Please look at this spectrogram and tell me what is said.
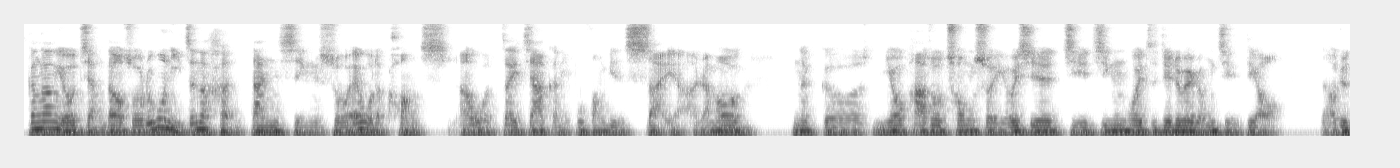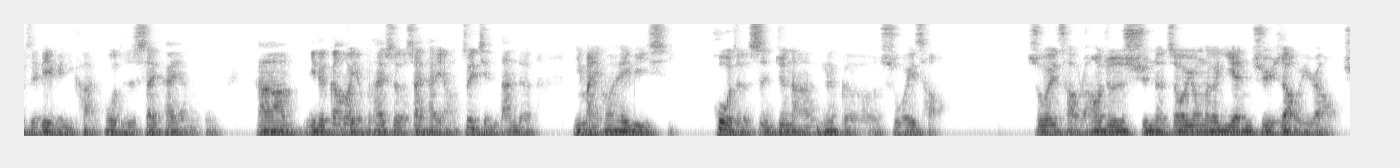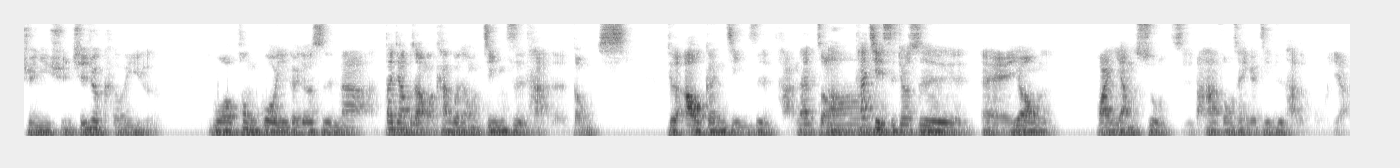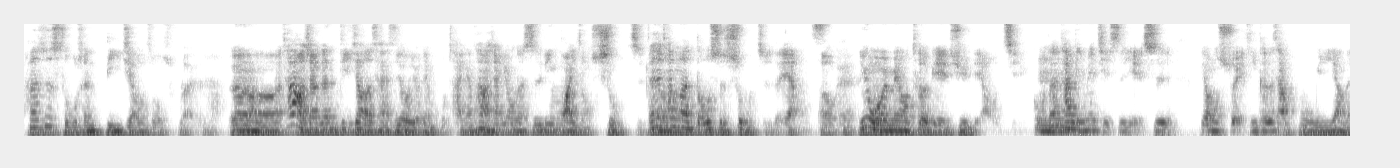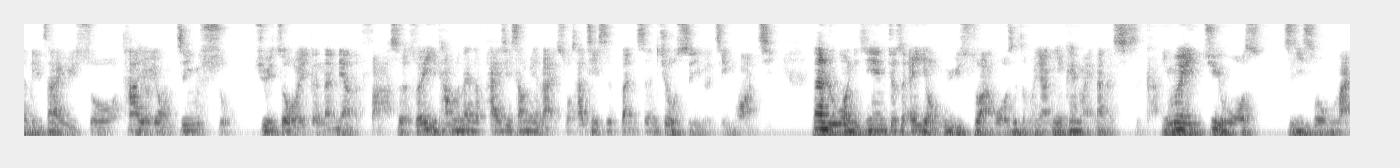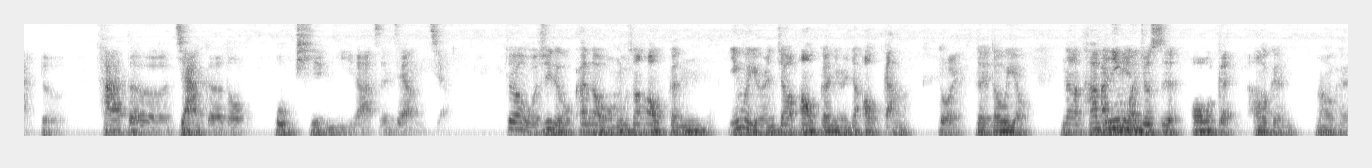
刚刚有讲到说，如果你真的很担心说，哎，我的矿石，然、后我在家可能也不方便晒啊，然后那个你又怕说冲水有一些结晶会直接就被溶解掉，然后就直接列给你看，或者是晒太阳，它你的刚好也不太适合晒太阳。最简单的，你买一块黑碧玺，或者是你就拿那个鼠尾草，鼠尾草，然后就是熏了之后用那个烟去绕一绕，熏一熏，其实就可以了。我碰过一个，就是拿大家不知道有没有看过那种金字塔的东西，就是奥根金字塔那种，哦它其实就是呃用环氧树脂把它封成一个金字塔的模样。它是俗称低胶做出来的吗？呃，它好像跟低胶的材质又有点不太一样，它好像用的是另外一种树脂，但是它们都是树脂的样子。OK，因为我也没有特别去了解过，嗯但它里面其实也是用水晶，可是它不一样的点在于说，它有用金属去作为一个能量的发射，所以他们那个派系上面来说，它其实本身就是一个净化器。那如果你今天就是哎有预算或者是怎么样，你也可以买那个试试看，因为据我自己所买的，它的价格都不便宜啦，只能这样讲。对啊，我记得我看到网络上奥根，因为有人叫奥根，有人叫奥刚，对，对，都有。那它它英文就是 organ 啊，organ，OK，、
